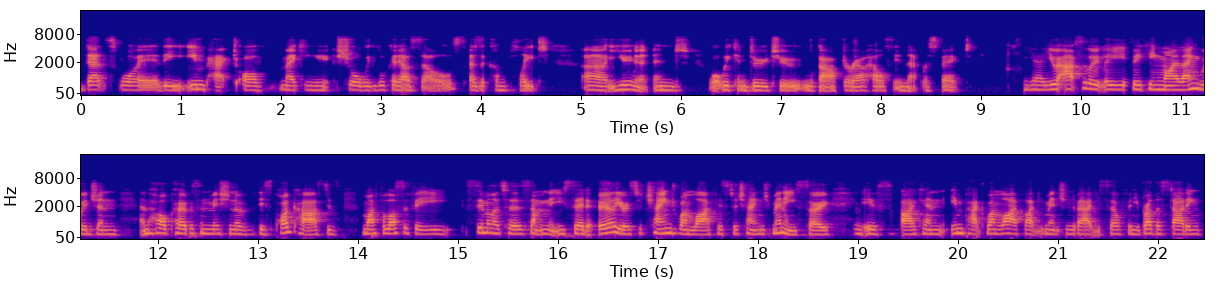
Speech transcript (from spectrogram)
that's where the impact of making sure we look at ourselves as a complete uh, unit and what we can do to look after our health in that respect. Yeah, you're absolutely speaking my language, and and the whole purpose and mission of this podcast is my philosophy, similar to something that you said earlier, is to change one life is to change many. So mm-hmm. if I can impact one life, like you mentioned about yourself and your brother starting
